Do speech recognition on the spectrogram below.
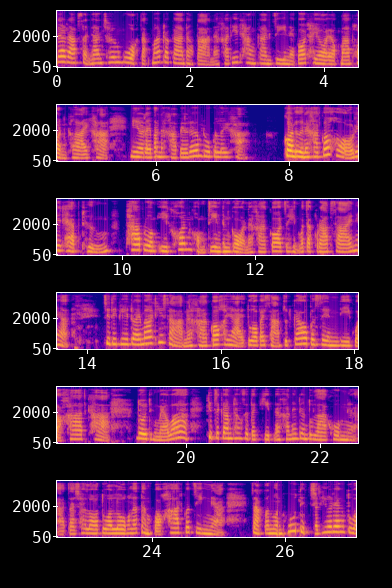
ได้รับสัญญาณเชิงบวกจากมาตรการต่างๆนะคะ ที่ทางการจีนเนี่ยก็ทยอยออกมาผ่อนคลายค่ะ มีอะไรบ้างนะคะ ไปเริ่มดูกันเลยค่ะก่อนอื่นนะคะก็ขอรีแคปถึงภาพรวมอีคอนของจีนกันก่อนนะคะ ก็จะเห็นว่าจากกราฟซ้ายเนี่ย GDP ไตรมาสที่ 3 นะคะ ก็ขยายตัวไป 3.9%ดีกว่าคาดค่ะ โดยถึงแม้ว่ากิจกรรมทางเศรษฐกิจนะคะ ในเดือนตุลาคมเนี่ยอาจจะชะลอตัวลงและต่ำกว่าคาดก็จริงเนี่ย จากจำนวนผู้ติดเชื้อที่เร่งตัว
